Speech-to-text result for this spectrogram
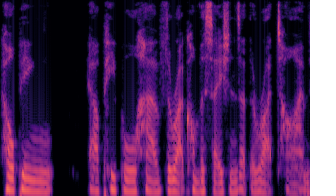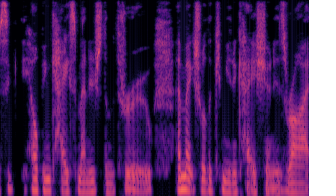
helping our people have the right conversations at the right times, helping case manage them through and make sure the communication is right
